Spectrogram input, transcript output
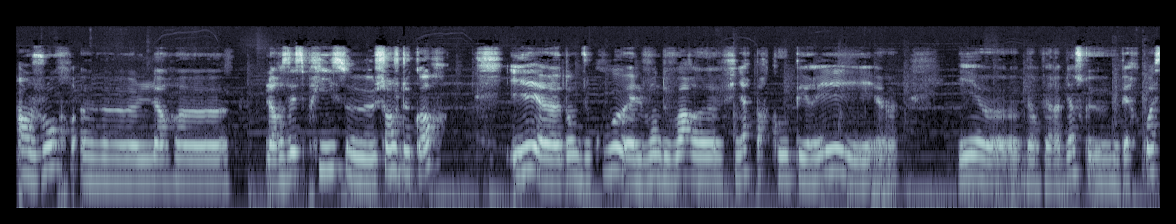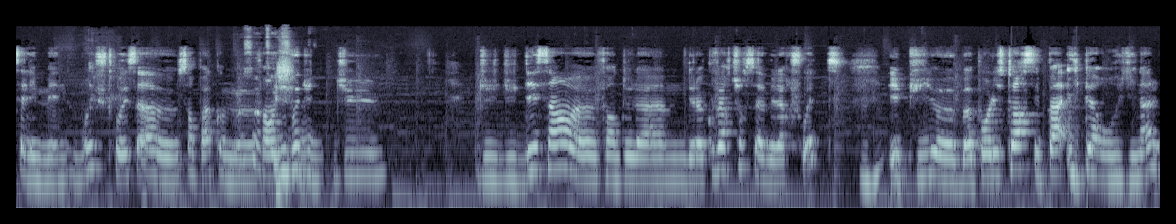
un jour, leur, leurs esprits se changent de corps. Et donc du coup, elles vont devoir finir par coopérer et, et euh, ben, on verra bien ce que, vers quoi ça les mène. Moi, je trouvais ça euh, sympa comme, euh, au niveau du, du du, du dessin, euh, enfin de la de la couverture, ça avait l'air chouette. Mhm. Et puis euh, bah, pour l'histoire, c'est pas hyper original,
